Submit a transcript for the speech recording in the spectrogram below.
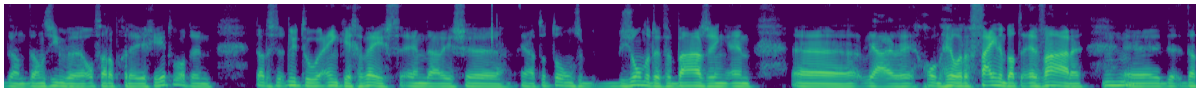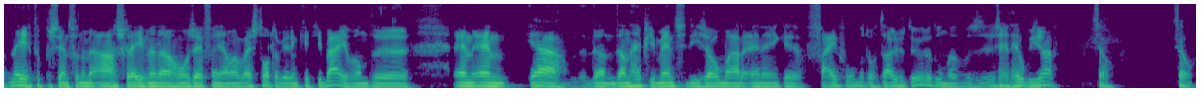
dan, dan zien we of daarop gereageerd wordt. En dat is tot nu toe één keer geweest. En daar is ja, tot onze bijzondere verbazing en ja, gewoon heel erg fijn om dat te ervaren. Mhm. Mm -hmm. de, dat 90% van de aangeschrevenen dan gewoon zegt van ja, maar wij storten weer een keertje bij. Want en, en ja, dan, dan heb je mensen die zomaar in één keer 500 of 1000 euro doen. Dat is echt heel bizar. Zo, zo.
